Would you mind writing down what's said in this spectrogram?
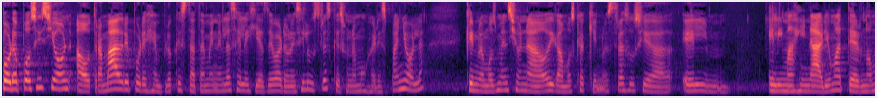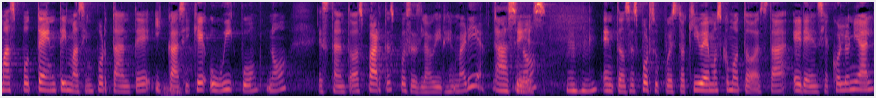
por oposición a otra madre, por ejemplo, que está también en las elegías de varones ilustres, que es una mujer española, que no hemos mencionado, digamos que aquí en nuestra sociedad el, el imaginario materno más potente y más importante y casi que ubicuo, ¿no? Está en todas partes, pues es la Virgen María. Así ¿no? es. Uh -huh. Entonces, por supuesto, aquí vemos como toda esta herencia colonial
